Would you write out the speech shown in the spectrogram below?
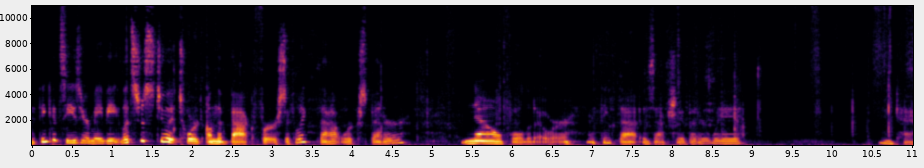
I think it's easier maybe, let's just do it toward on the back first. I feel like that works better. Now fold it over. I think that is actually a better way. Okay.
